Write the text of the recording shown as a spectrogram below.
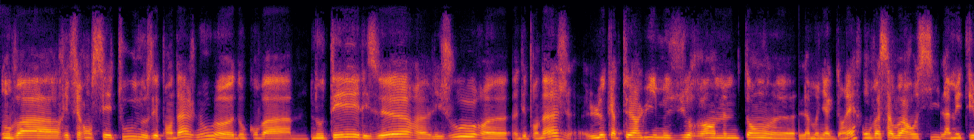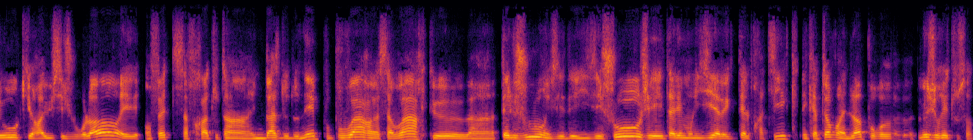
On va référencer tous nos épandages, nous. Euh, donc, on va noter les heures, euh, les jours euh, d'épandage. Le capteur, lui, mesurera en même temps l'ammoniac dans l'air. On va savoir aussi la météo qu'il y aura eu ces jours-là. Et en fait, ça fera toute un, une base de données pour pouvoir savoir que ben, tel jour, il faisait, il faisait chaud, j'ai étalé mon lisier avec telle pratique. Les capteurs vont être là pour mesurer tout ça.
